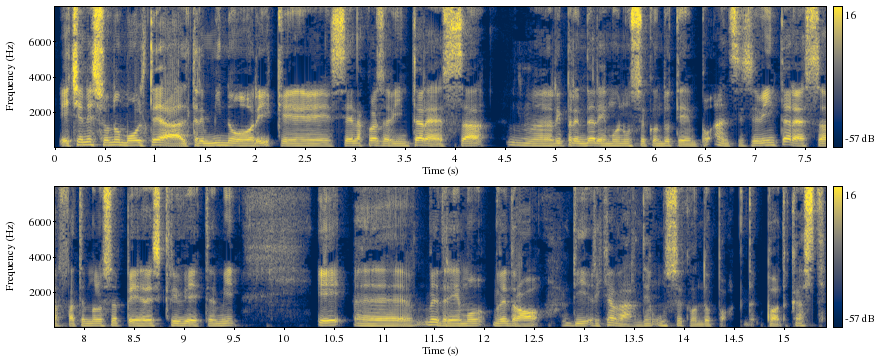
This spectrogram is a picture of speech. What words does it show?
e ce ne sono molte altre minori che se la cosa vi interessa mm, riprenderemo in un secondo tempo. Anzi, se vi interessa fatemelo sapere, scrivetemi e eh, vedremo, vedrò di ricavarne un secondo pod- podcast.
